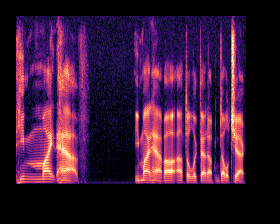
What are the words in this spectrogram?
He might have. He might have. I'll, I'll have to look that up and double check.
